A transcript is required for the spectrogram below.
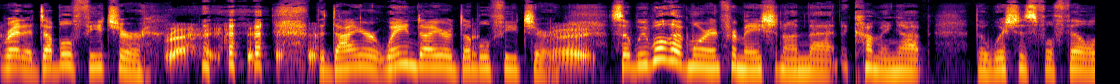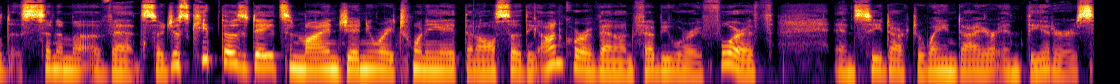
Right, a double feature. Right, the Dyer Wayne Dyer double feature. Right. So we will have more information on that coming up. The Wishes Fulfilled Cinema event. So just keep those dates in mind: January 28th, and also the encore event on February 4th, and see Dr. Wayne Dyer in theaters.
